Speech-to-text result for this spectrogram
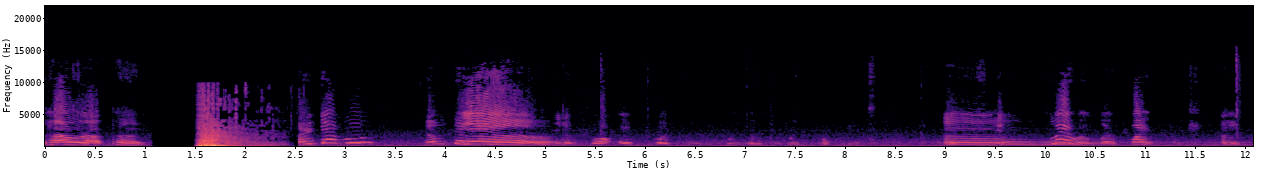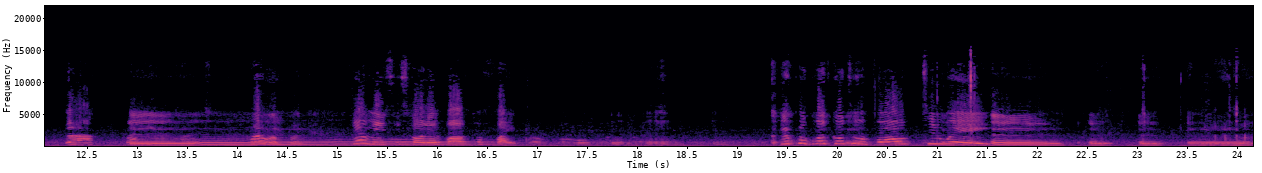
power up punch. Heard that move? That was that Yeah. move. It evolved. It put wait, let me check my Pokemon. It's Mm, Flare Alert Fire Punch. I mean, ah, Fire Punch. mm, Power Punch. That means it's gonna evolve to Fight Bro. Oh my gosh. Your Pokemon's going to evolve to a mm, mm, mm.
